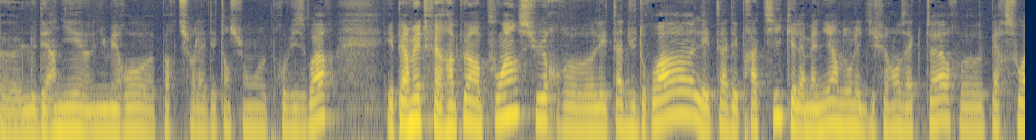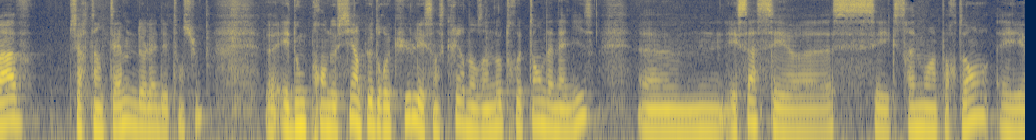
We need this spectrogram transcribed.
euh, le dernier euh, numéro euh, porte sur la détention provisoire et permet de faire un peu un point sur l'état du droit, l'état des pratiques et la manière dont les différents acteurs perçoivent certains thèmes de la détention. et donc prendre aussi un peu de recul et s'inscrire dans un autre temps d'analyse. et ça, c'est extrêmement important. Et,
